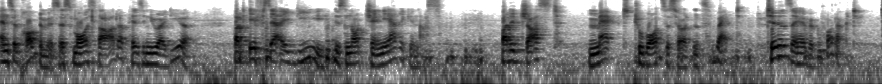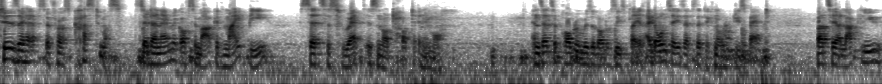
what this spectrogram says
And the problem is a small startup has a new idea. But if the idea is not generic enough, but it just mapped towards a certain threat, till they have a product, till they have their first customers, the dynamic of the market might be that the threat is not hot anymore. And that's a problem with a lot of these players. I don't say that the technology is bad, but they are lucky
